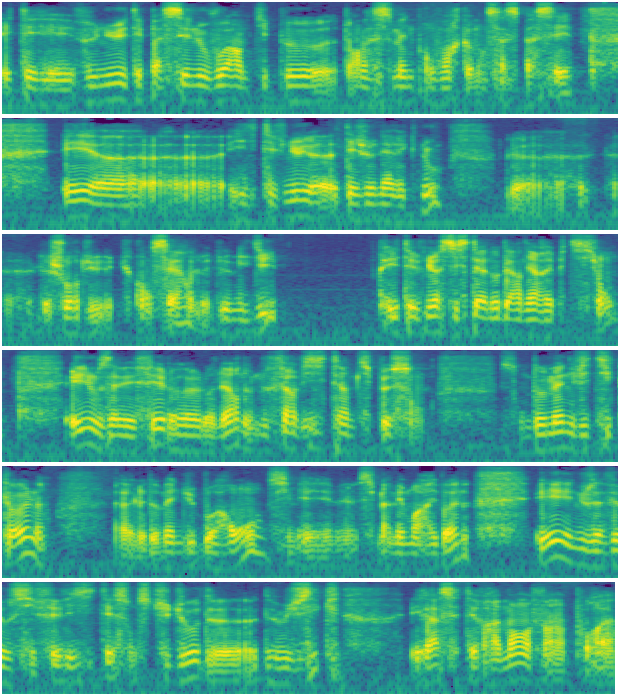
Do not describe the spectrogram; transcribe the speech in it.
était venu, était passé nous voir un petit peu dans la semaine pour voir comment ça se passait. Et euh, il était venu déjeuner avec nous le, jour du, concert, le, midi. Il était venu assister à nos dernières répétitions et il nous avait fait l'honneur de nous faire visiter un petit peu son, domaine viticole. Euh, le domaine du Boiron, si, ma mémoire est bonne, et il nous avait aussi fait visiter son studio de, musique. Et là, c'était vraiment, enfin, pour un,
